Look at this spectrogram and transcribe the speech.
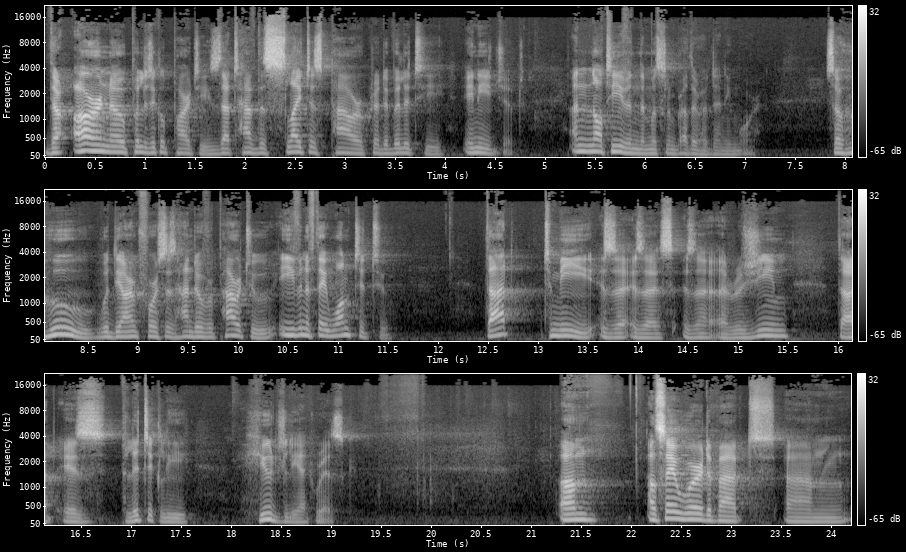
There are no political parties that have the slightest power or credibility in Egypt, and not even the Muslim Brotherhood anymore. So, who would the armed forces hand over power to, even if they wanted to? That, to me, is a, is a, is a, a regime that is politically hugely at risk. Um, I'll say a word about um,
